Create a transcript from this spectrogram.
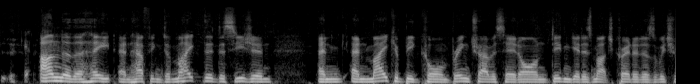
under the heat and having to make the decision and and make a big call and bring Travis Head on. Didn't get as much credit as which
